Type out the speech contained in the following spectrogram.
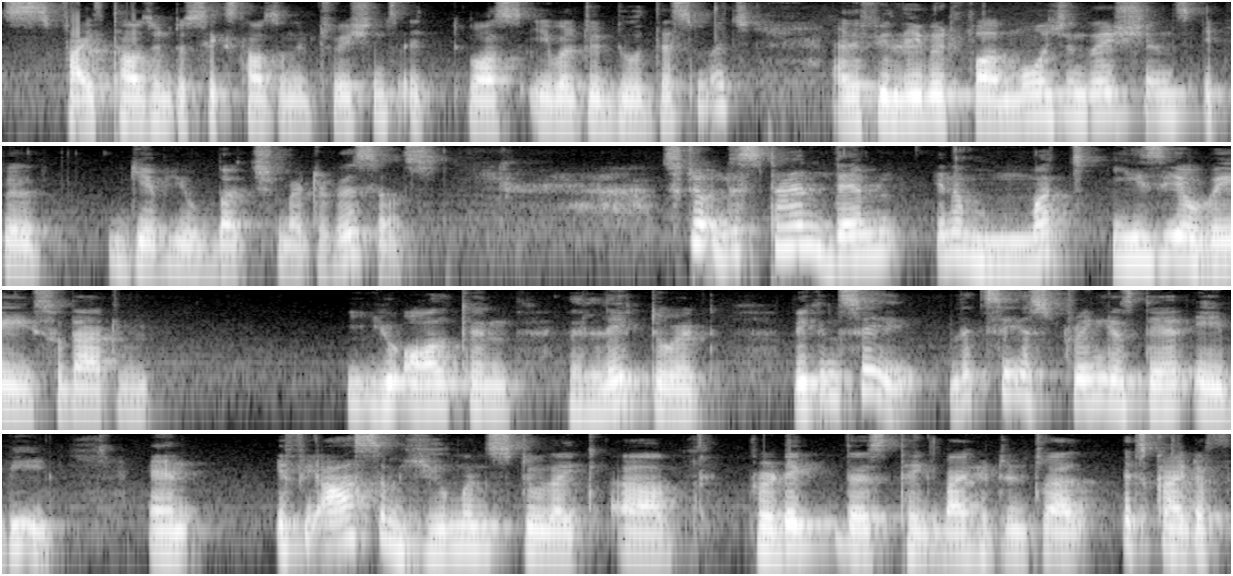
5000 to 6000 iterations it was able to do this much. And if you leave it for more generations it will give you much better results. So to understand them in a much easier way so that you all can relate to it we can say let's say a string is there ab and if we ask some humans to like uh, predict this thing by hit and trial it's kind of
